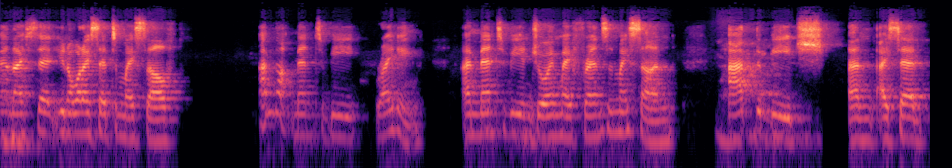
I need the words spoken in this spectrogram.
And I said, you know what I said to myself? I'm not meant to be writing. I'm meant to be enjoying my friends and my son at the beach. And I said,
